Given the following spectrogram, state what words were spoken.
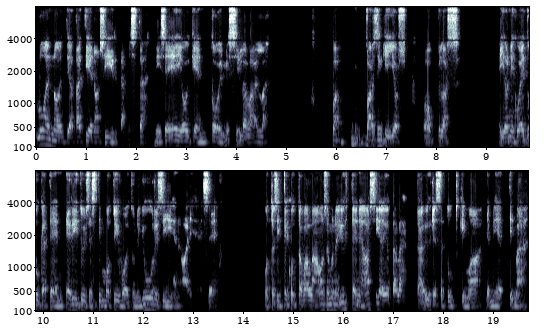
luennointia tai tiedon siirtämistä, niin se ei oikein toimi sillä lailla. Va, varsinkin jos oppilas ei ole niin kuin etukäteen erityisesti motivoitunut juuri siihen aiheeseen. Mutta sitten kun tavallaan on semmoinen yhteinen asia, jota lähdetään yhdessä tutkimaan ja miettimään,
